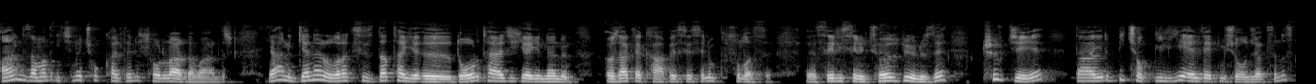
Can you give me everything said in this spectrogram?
Aynı zamanda içine çok kaliteli sorular da vardır. Yani genel olarak siz datayı e, doğru tercih yayınlarının özellikle KPSS'nin pusulası e, serisini çözdüğünüzde Türkçe'ye dair birçok bilgiyi elde etmiş olacaksınız.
